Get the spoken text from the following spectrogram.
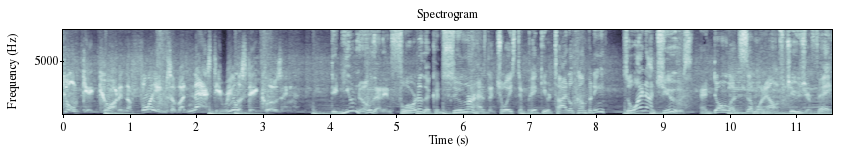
Don't get caught in the flames of a nasty real estate closing. Did you know that in Florida, the consumer has the choice to pick your title company? So why not choose? And don't let someone else choose your fate.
